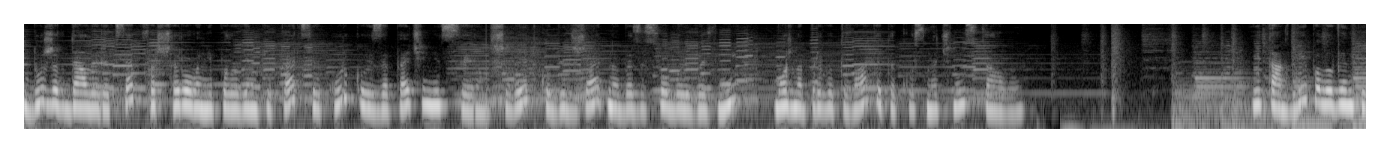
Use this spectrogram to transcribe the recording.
Дуже вдалий рецепт фаршировані половинки перцю куркою запечені з сиром. Швидко, бюджетно, без особої возні можна приготувати таку смачну страву. І так, дві половинки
